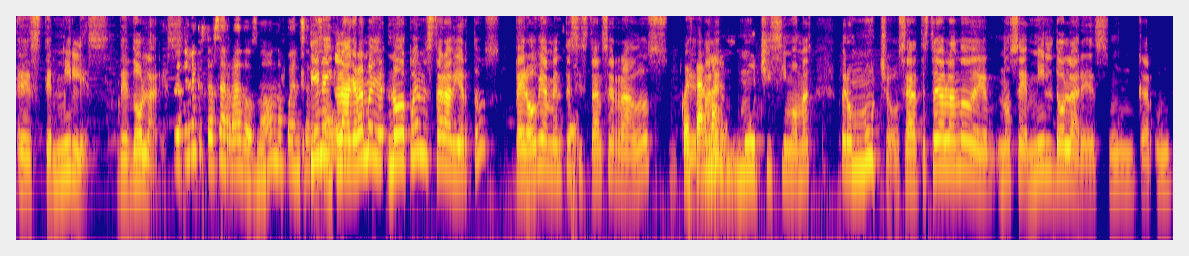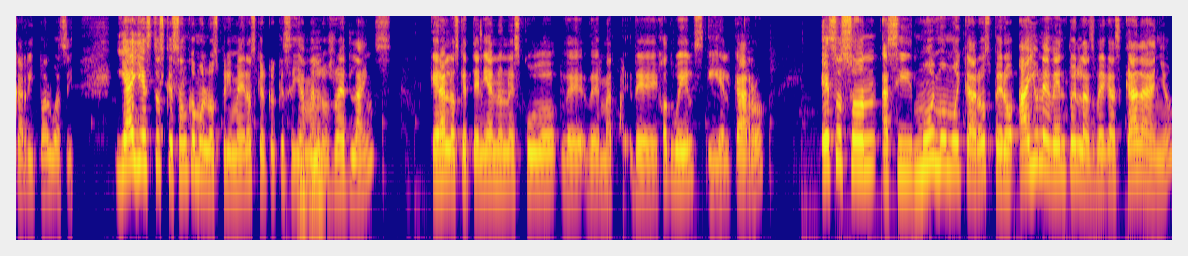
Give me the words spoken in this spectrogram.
este, miles de dólares. Pero tienen que estar cerrados, ¿no? No pueden ser Tienen usados. la gran mayoría, no pueden estar abiertos, pero obviamente si están cerrados, eh, Cuestan valen más. muchísimo más, pero mucho. O sea, te estoy hablando de, no sé, mil dólares, un, car- un carrito, algo así. Y hay estos que son como los primeros, que creo que se llaman los Red Lines, que eran los que tenían un escudo de, de Hot Wheels y el carro. Esos son así muy, muy, muy caros, pero hay un evento en Las Vegas cada año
